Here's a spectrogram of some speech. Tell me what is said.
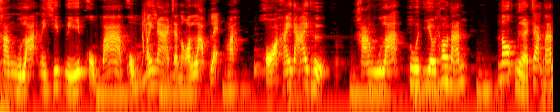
คังูระในคลิปนี้ ผมว่าผมไม่น่าจะนอนหลับแหละมาขอให้ได้เถอะคางูระตัวเดียวเท่านั้น นอกเหนือจากนั้น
